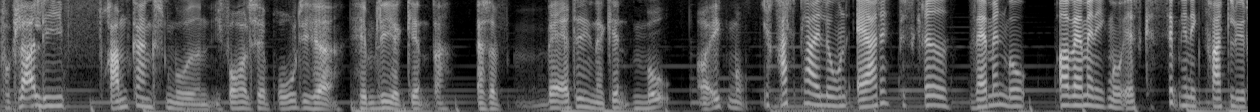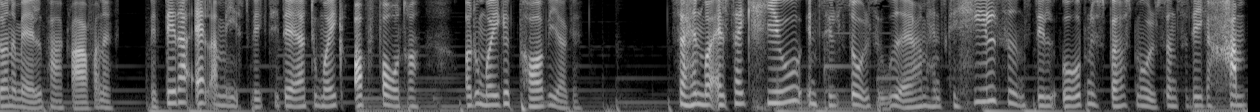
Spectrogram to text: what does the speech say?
Forklar lige fremgangsmåden i forhold til at bruge de her hemmelige agenter. Altså, hvad er det, en agent må og ikke må? I retsplejeloven er det beskrevet, hvad man må og hvad man ikke må. Jeg skal simpelthen ikke trætte lytterne med alle paragraferne. Men det, der er allermest vigtigt, det er, at du må ikke opfordre, og du må ikke påvirke. Så han må altså ikke hive en tilståelse ud af ham. Han skal hele tiden stille åbne spørgsmål, sådan så det ikke er ham,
